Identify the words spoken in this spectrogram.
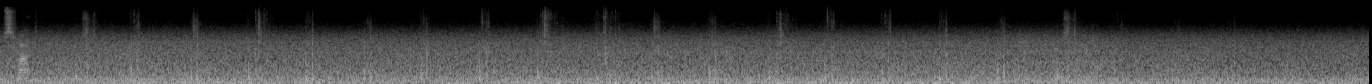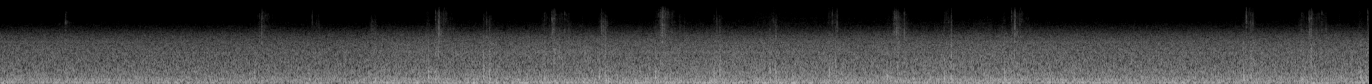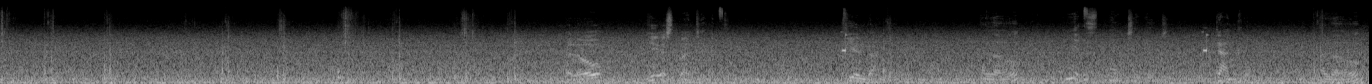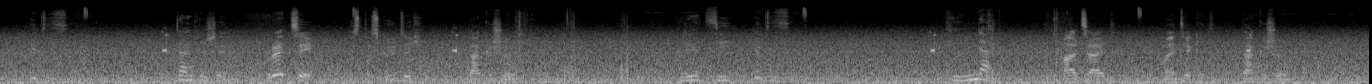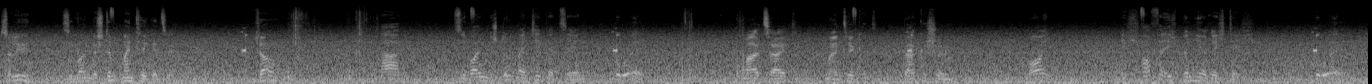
Antriebsfahrt? Mahlzeit. Mein Ticket. Dankeschön. Salut, Sie wollen bestimmt mein Ticket sehen. Ciao. Tag. Sie wollen bestimmt mein Ticket sehen. Cool. Mahlzeit. Mein Ticket. Dankeschön. Moin. Ich hoffe, ich bin hier richtig. Cool.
